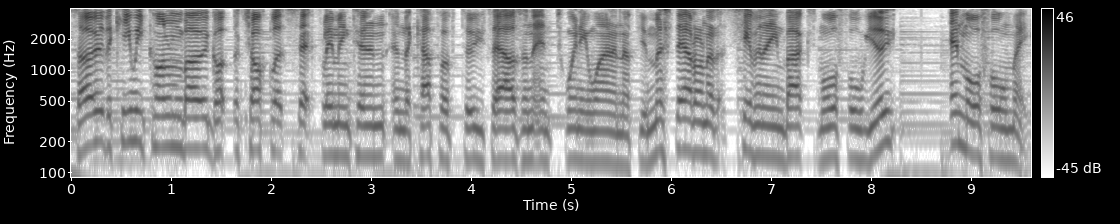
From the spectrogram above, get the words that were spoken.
So the Kiwi combo got the chocolates at Flemington in the Cup of 2021. And if you missed out on it at 17 bucks, more fool you and more fool me.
